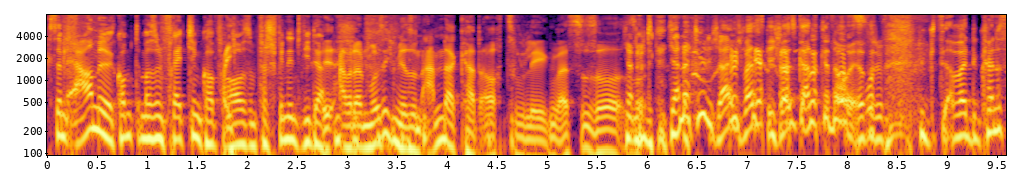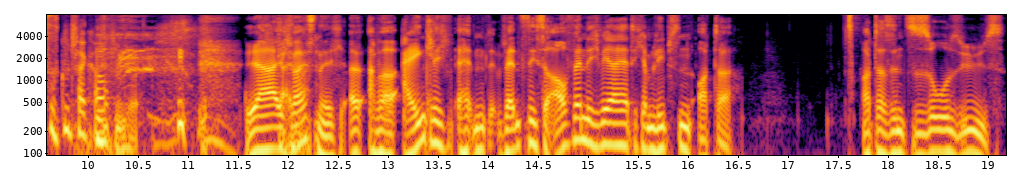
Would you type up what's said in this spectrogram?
aus dem Ärmel, kommt immer so ein Frettchenkopf raus und verschwindet wieder. Aber dann muss ich mir so einen Undercut auch zulegen, weißt du, so. Ja, so. ja natürlich, ja, ich weiß, ich weiß ganz genau. Also, du, du, aber du könntest das gut verkaufen. So. Ja, ich weiß nicht. Äh, aber eigentlich, wenn es nicht so aufwendig wäre, hätte ich am liebsten Otter. Otter sind so süß.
